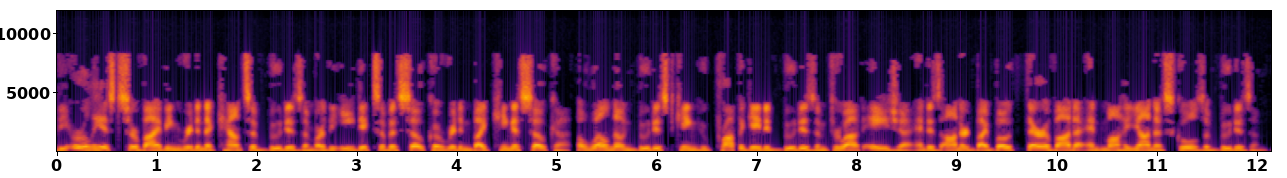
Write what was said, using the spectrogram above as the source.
The earliest surviving written accounts of Buddhism are the Edicts of Asoka written by King Asoka, a well-known Buddhist king who propagated Buddhism throughout Asia and is honored by both Theravada and Mahayana schools of Buddhism.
